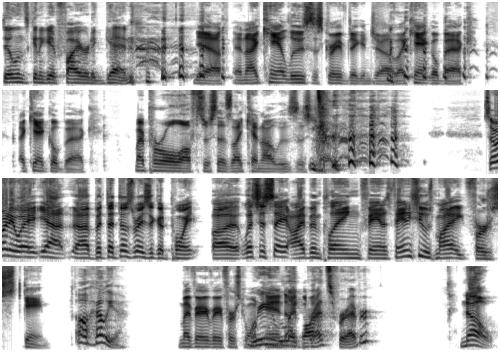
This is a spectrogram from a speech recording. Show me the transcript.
Dylan's going to get fired again. yeah, and I can't lose this grave digging job. I can't go back. I can't go back. My parole officer says I cannot lose this job. so anyway, yeah, uh, but that does raise a good point. Uh, let's just say I've been playing fantasy. Fantasy was my first game, oh hell yeah! my very very first one. Were you and like bought- Brett's forever? no,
